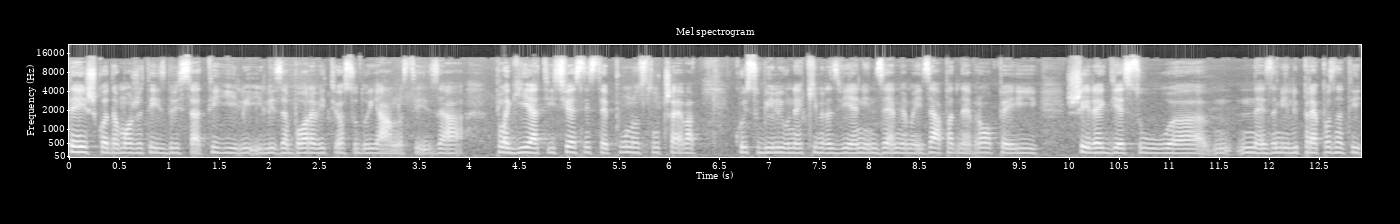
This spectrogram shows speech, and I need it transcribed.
teško da možete izbrisati ili zaboraviti osudu javnosti za plagijat i svjesni ste puno slučajeva koji su bili u nekim razvijenim zemljama i Zapadne Evrope i šire gdje su, e, ne znam, ili prepoznati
